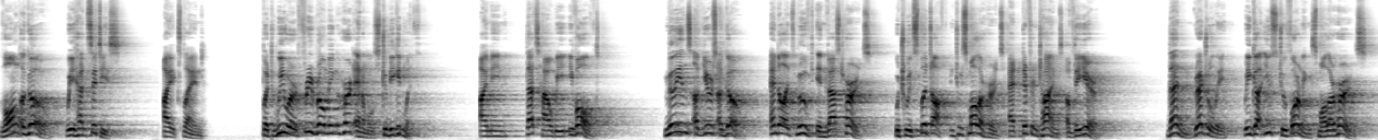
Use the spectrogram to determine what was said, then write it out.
Long ago, we had cities, I explained. But we were free roaming herd animals to begin with. I mean, that's how we evolved. Millions of years ago, Andalites moved in vast herds, which would split off into smaller herds at different times of the year. Then, gradually, we got used to forming smaller herds.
